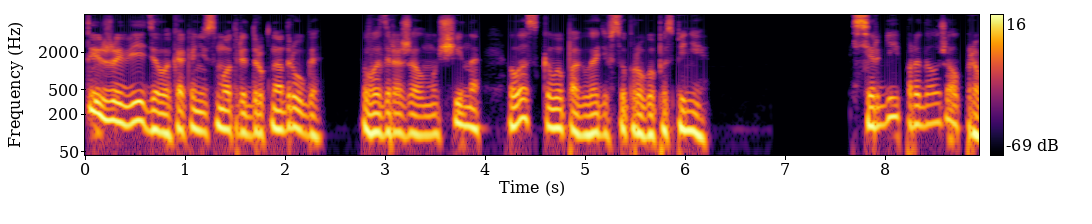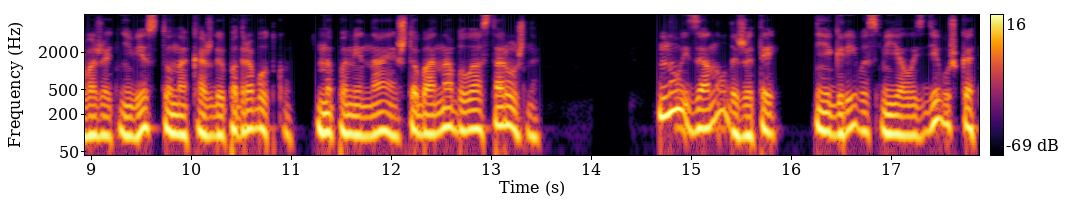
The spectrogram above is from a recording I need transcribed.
Ты же видела, как они смотрят друг на друга», — возражал мужчина, ласково погладив супругу по спине. Сергей продолжал провожать невесту на каждую подработку, напоминая, чтобы она была осторожна. «Ну и зануда же ты!» Игриво смеялась девушка,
